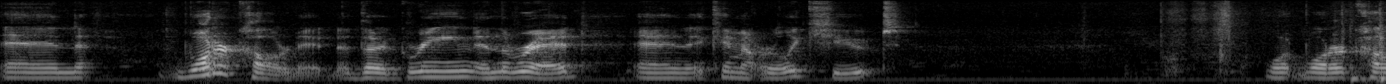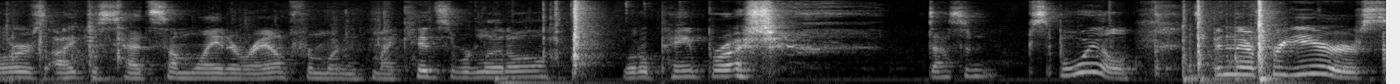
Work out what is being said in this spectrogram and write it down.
and watercolored it, the green and the red, and it came out really cute what watercolors. I just had some laying around from when my kids were little. Little paintbrush. Doesn't spoil. It's been there for years.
